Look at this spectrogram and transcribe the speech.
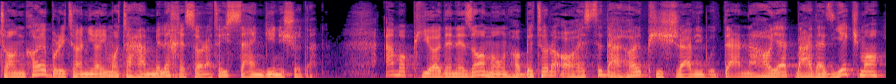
تانک های بریتانیایی متحمل خسارت های سنگینی شدن. اما پیاده نظام اونها به طور آهسته در حال پیشروی بود. در نهایت بعد از یک ماه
